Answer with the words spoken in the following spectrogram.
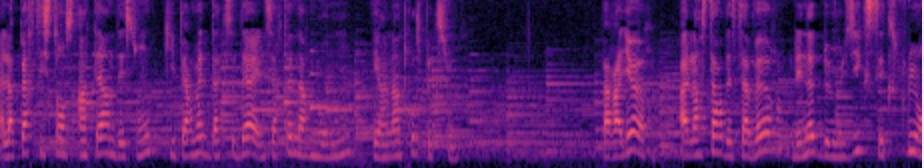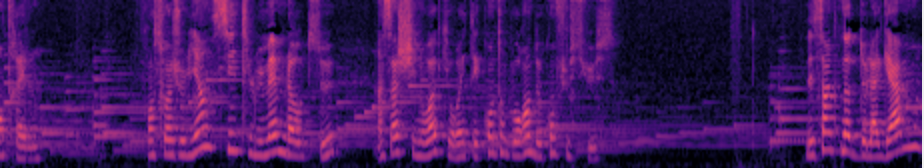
à la persistance interne des sons qui permettent d'accéder à une certaine harmonie et à l'introspection. Par ailleurs, à l'instar des saveurs, les notes de musique s'excluent entre elles. François Julien cite lui-même Lao Tzu, un sage chinois qui aurait été contemporain de Confucius. Les cinq notes de la gamme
